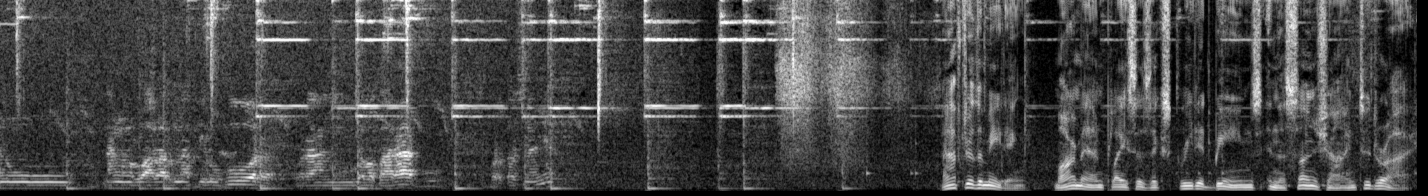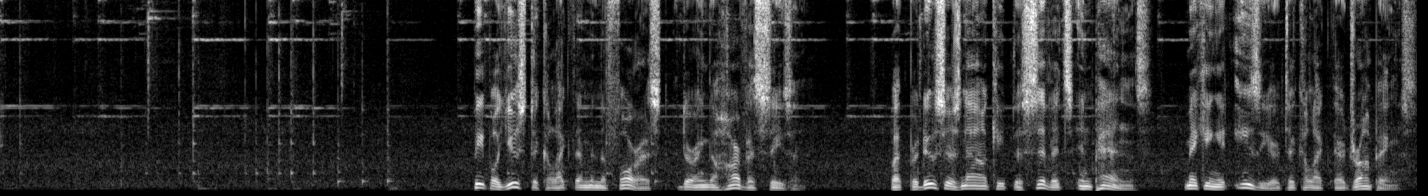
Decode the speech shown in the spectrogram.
nu nang luhur orang Jawa Barat After the meeting, Marman places excreted beans in the sunshine to dry. People used to collect them in the forest during the harvest season, but producers now keep the civets in pens, making it easier to collect their droppings.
